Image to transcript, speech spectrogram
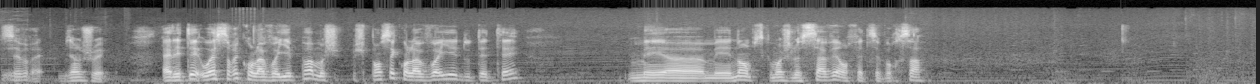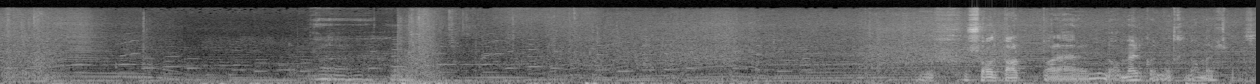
C'est vrai, bien joué. Elle était. Ouais, c'est vrai qu'on la voyait pas. Moi, je, je pensais qu'on la voyait d'où t'étais. Mais, euh, mais non, parce que moi, je le savais en fait, c'est pour ça. Je rentre par, par la normale, quoi, l'entrée normale, je pense.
